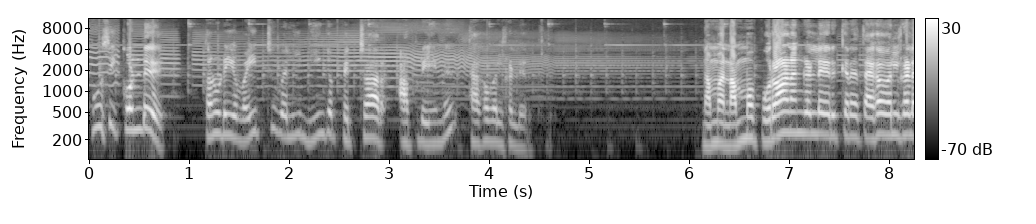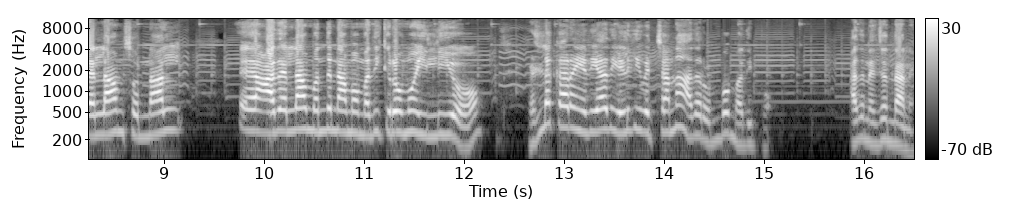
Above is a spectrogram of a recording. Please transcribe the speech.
பூசிக்கொண்டு தன்னுடைய வயிற்று வலி நீங்க பெற்றார் அப்படின்னு தகவல்கள் இருக்கு நம்ம நம்ம புராணங்கள்ல இருக்கிற தகவல்கள் எல்லாம் சொன்னால் அதெல்லாம் வந்து நாம மதிக்கிறோமோ இல்லையோ வெள்ளைக்காரன் எதையாவது எழுதி வச்சான்னா அதை ரொம்ப மதிப்போம். அது நிஜம்தானே?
